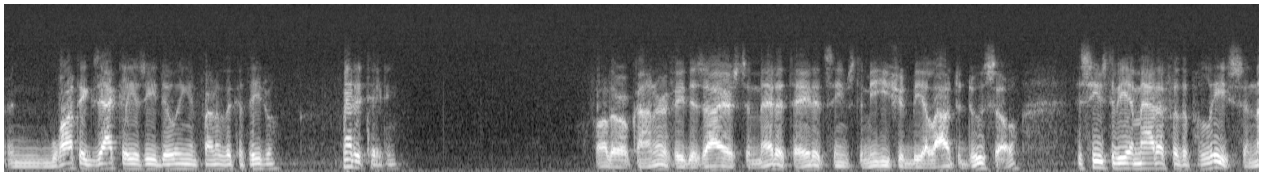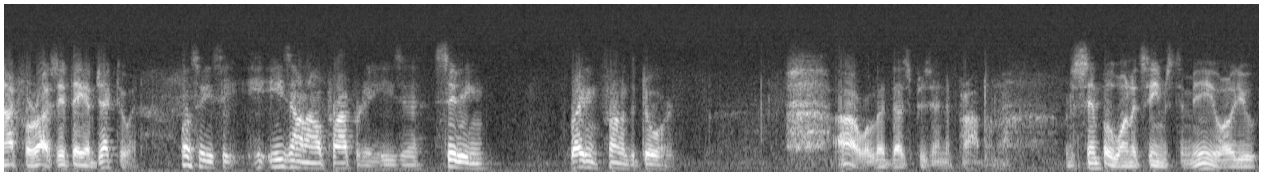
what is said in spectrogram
And what exactly is he doing in front of the cathedral? Meditating. Father O'Connor, if he desires to meditate, it seems to me he should be allowed to do so. This seems to be a matter for the police and not for us, if they object to it. Well, so you see, he's on our property. He's uh, sitting right in front of the door. Oh, well, that does present a problem. But a simple one, it seems to me. All you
